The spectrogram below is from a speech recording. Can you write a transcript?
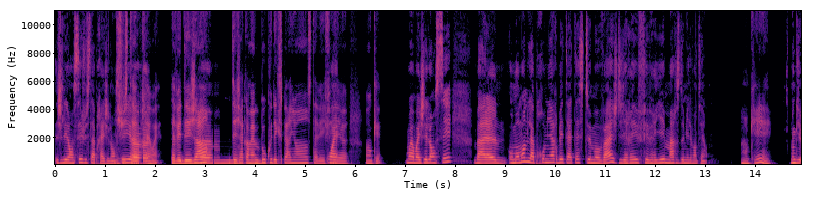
Je l'ai lancé juste après. J'ai lancé juste après, ouais. Tu avais déjà, déjà quand même beaucoup d'expérience. Tu avais fait. Ouais. ok. Ouais, ouais, je l'ai lancé bah, au moment de la première bêta test MOVA, je dirais février-mars 2021. Ok. Donc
